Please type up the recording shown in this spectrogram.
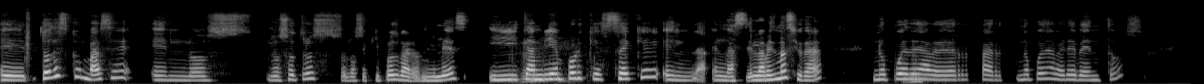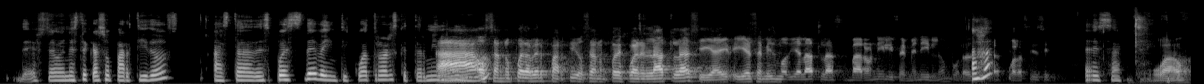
eh, todo es con base en los, los otros, los equipos varoniles y también porque sé que en la, en la, misma ciudad no puede, haber no puede haber eventos, este, en este caso partidos, hasta después de 24 horas que termina. Ah, o sea, no puede haber partido, o sea, no puede jugar el Atlas y, ese mismo día el Atlas varonil y femenil, ¿no? Por, así decirlo. Exacto. Wow.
